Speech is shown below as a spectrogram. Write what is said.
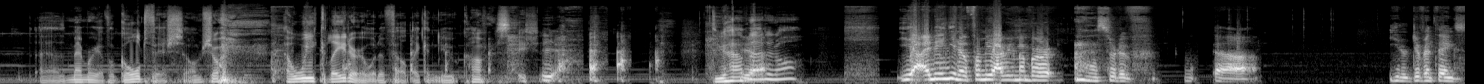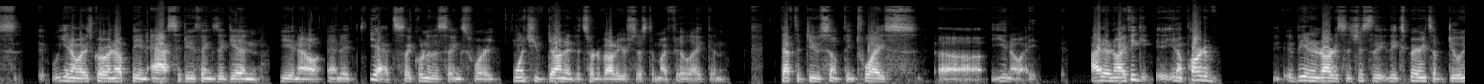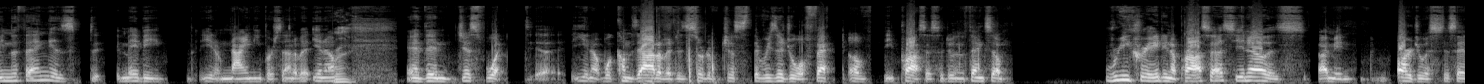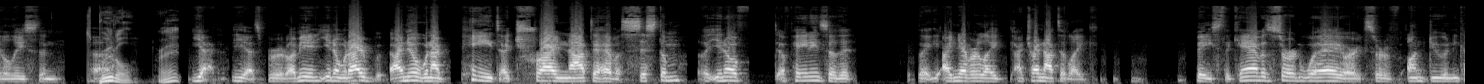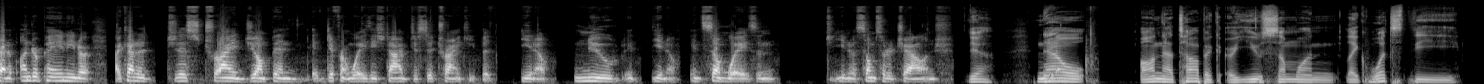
a memory of a goldfish, so I'm sure a week later it would have felt like a new conversation. Yeah. Do you have Yeah. that at all? Yeah, I mean, you know, for me, I remember sort of, uh, you know, different things. You know, when I was growing up, being asked to do things again. You know, and it, yeah, it's like one of those things where once you've done it, it's sort of out of your system. I feel like, and have to do something twice. Uh, you know, I, I don't know. I think you know, part of being an artist is just the, the experience of doing the thing is maybe you know ninety percent of it. You know, Right. And then just what uh, you know what comes out of it is sort of just the residual effect of the process of doing the thing so recreating a process you know is i mean arduous to say the least and uh, Brutal, right? yeah yeah it's brutal i mean you know when i i know when i paint i try not to have a system uh, you know of, of painting so that like i never like i try not to like base the canvas a certain way or sort of undo any kind of underpainting or i kind of just try and jump in at different ways each time just to try and keep it you know new you know in some ways and you know some sort of challenge Yeah. Now, on that topic, are you someone like what's the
